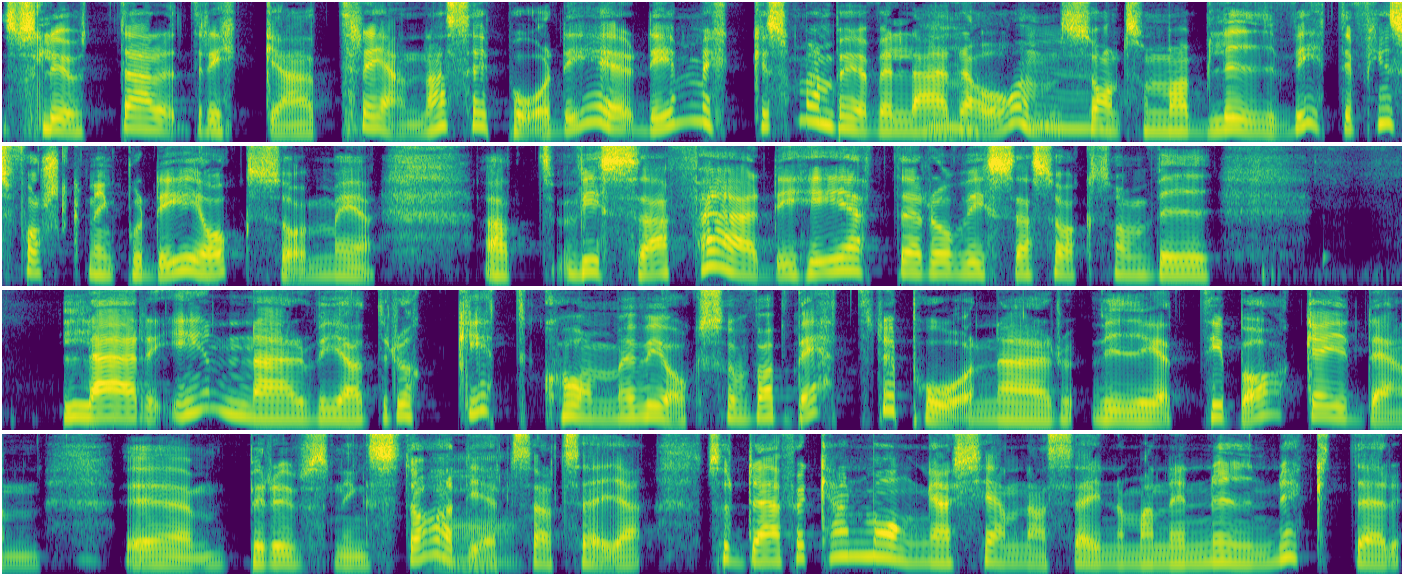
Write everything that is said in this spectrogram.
slutar dricka, träna sig på. Det är, det är mycket som man behöver lära Mm. om, sånt som har blivit. Det finns forskning på det också, med att vissa färdigheter och vissa saker som vi lär in när vi har druckit kommer vi också vara bättre på när vi är tillbaka i den eh, berusningsstadiet så att säga. Så därför kan många känna sig när man är nynykter,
